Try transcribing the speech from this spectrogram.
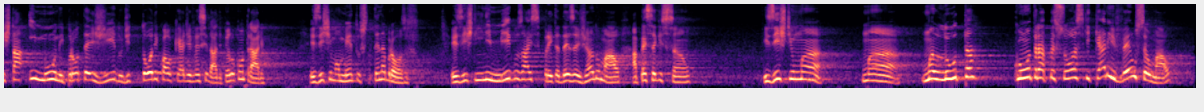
está imune, protegido de toda e qualquer adversidade. Pelo contrário, existem momentos tenebrosos Existem inimigos à espreita desejando o mal, a perseguição. Existe uma, uma, uma luta contra pessoas que querem ver o seu mal.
